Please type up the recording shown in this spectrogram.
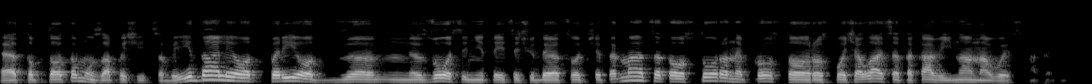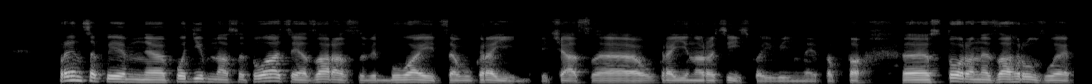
Е, Тобто, тому запишіть собі. І далі, от період з, осені 1914 сторони просто розпочалася така війна на виснаження. В принципі, е, подібна ситуація зараз відбувається в Україні під час е, україно-російської війни. Тобто сторони загрузли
